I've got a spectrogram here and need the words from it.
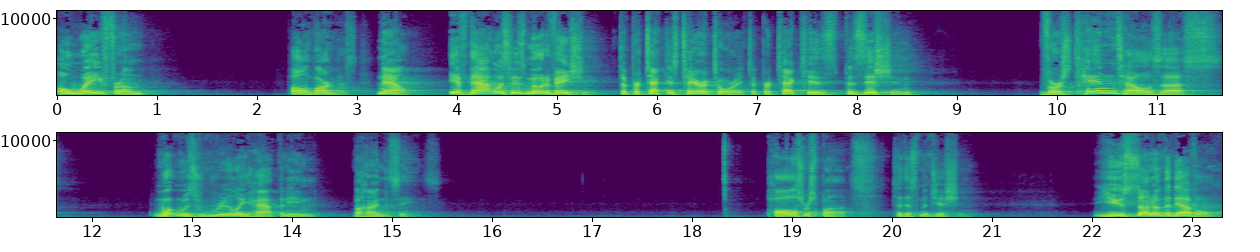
away from Paul and Barnabas. Now, if that was his motivation to protect his territory, to protect his position, verse 10 tells us what was really happening behind the scenes. Paul's response to this magician You son of the devil.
